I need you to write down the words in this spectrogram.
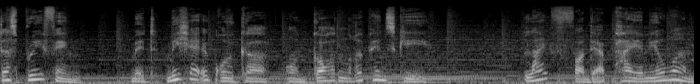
das Briefing mit Michael Bröker und Gordon Ripinski. Live von der Pioneer One.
